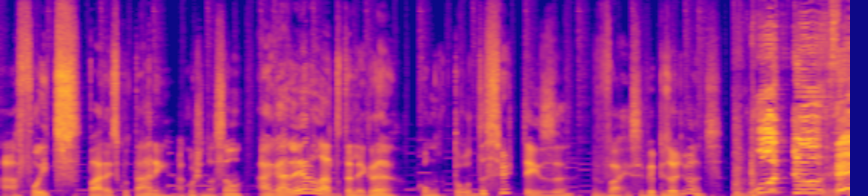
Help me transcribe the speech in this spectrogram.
afoitos para escutarem a continuação, a galera lá do Telegram, com toda certeza, vai receber episódio antes. What the hell?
